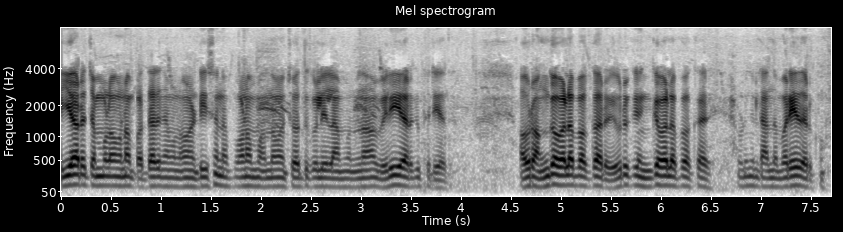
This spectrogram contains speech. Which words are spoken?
ஐயாயிரம் சம்பளம் வாங்கினா பத்தாயிரம் சம்பளம் வாங்கினா டீசனாக போனோமா? வந்தோம்? சோத்துக்குள்ளி இல்லாமல்லாம் வெளியே யாருக்கு தெரியாது. அவர் அங்கே வேலை பார்க்காரு இவருக்கு இங்கே வேலை பார்க்காரு அப்படின்னு சொல்லிட்டு அந்த மரியாதை இருக்கும்.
